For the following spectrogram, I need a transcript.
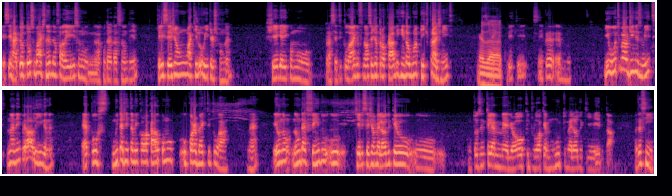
esse hype. Eu torço bastante, né? eu falei isso no, na contratação dele, que ele seja um Aquilo Witherspoon, né? Chega aí como para ser titular e no final seja trocado e renda alguma pique pra gente. Exato. Pique sempre é, é. E o último é o Gene Smith, não é nem pela liga, né? É por muita gente também colocá-lo como o quarterback titular, né? Eu não, não defendo o, que ele seja melhor do que o, o, não tô dizendo que ele é melhor, que o Drew é muito melhor do que ele e tal. Mas assim,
